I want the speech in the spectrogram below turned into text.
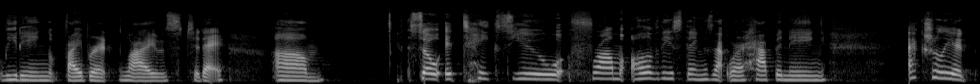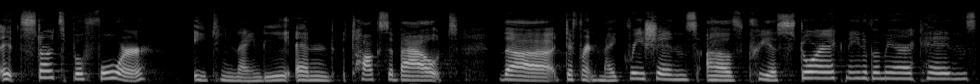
leading vibrant lives today. Um, so it takes you from all of these things that were happening. Actually, it, it starts before 1890 and talks about the different migrations of prehistoric Native Americans.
